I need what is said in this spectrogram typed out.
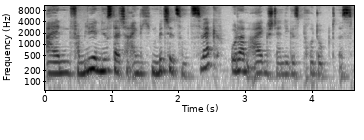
ein Familiennewsletter eigentlich ein Mittel zum Zweck oder ein eigenständiges Produkt ist.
